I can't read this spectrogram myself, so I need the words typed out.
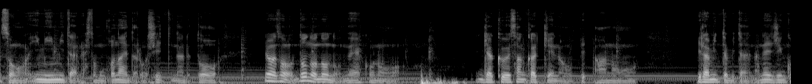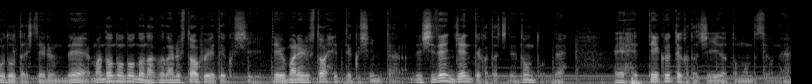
その移民みたいな人も来ないだろうしってなると要はそのどんどんどんどんねこの逆三角形のあのピラミッドみたいなね、人口動態してるんで、まあ、どんどんどんどん亡くなる人は増えていくし、で、生まれる人は減っていくし、みたいな。で、自然減って形でどんどんね、えー、減っていくって形だと思うんですよね。で、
